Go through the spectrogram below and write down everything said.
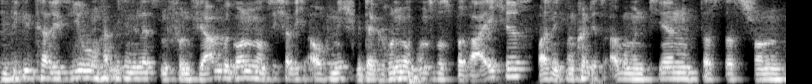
Die Digitalisierung hat nicht in den letzten fünf Jahren begonnen und sicherlich auch nicht mit der Gründung unseres Bereiches. Weiß nicht, man könnte jetzt argumentieren, dass das schon,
